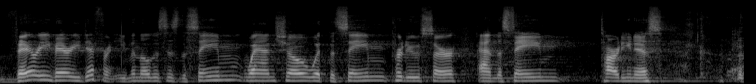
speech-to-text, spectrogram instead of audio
very very different even though this is the same wan show with the same producer and the same tardiness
